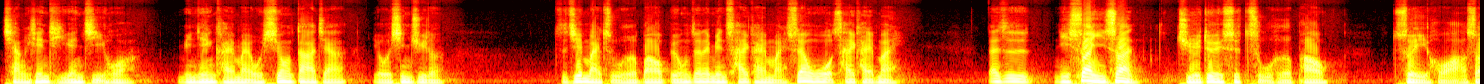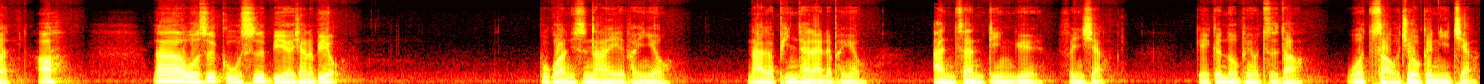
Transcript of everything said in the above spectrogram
抢先体验计划明天开卖，我希望大家有兴趣的直接买组合包，不用在那边拆开买。虽然我有拆开卖。但是你算一算，绝对是组合包最划算。好，那我是股市比尔强的 Bill，不管你是哪里的朋友，哪个平台来的朋友，按赞、订阅、分享，给更多朋友知道。我早就跟你讲，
